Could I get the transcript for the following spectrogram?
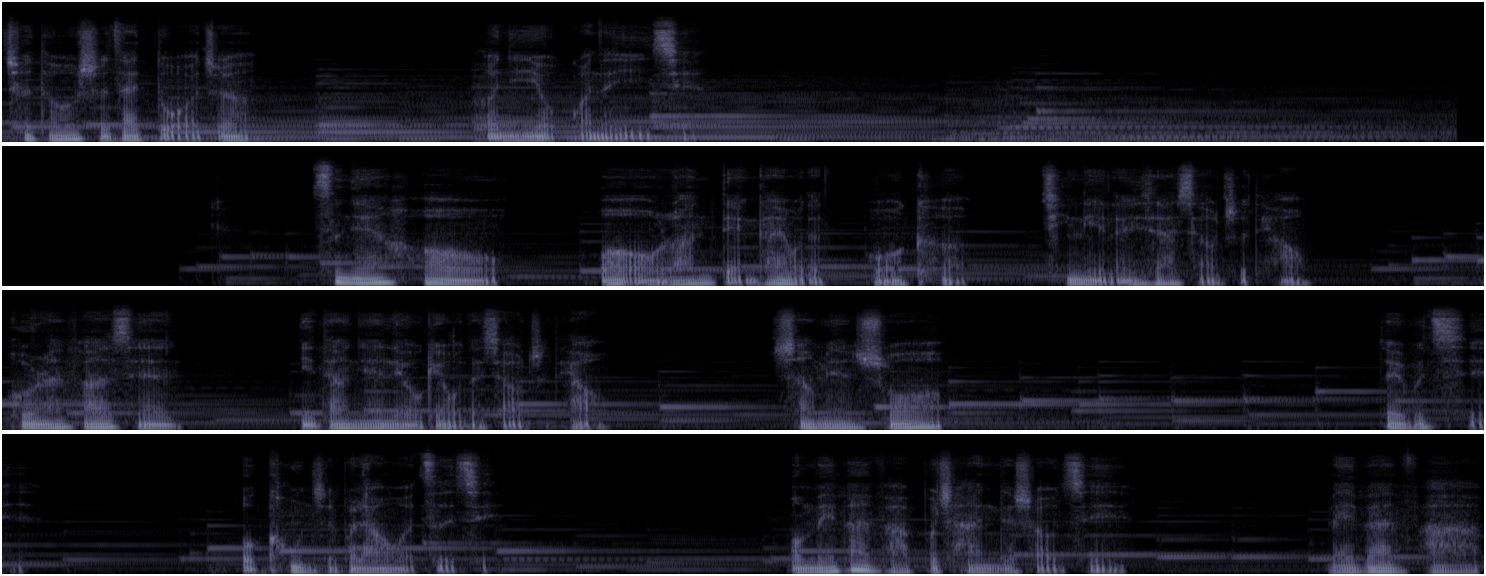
这都是在躲着和你有关的一切。四年后，我偶然点开我的博客，清理了一下小纸条，忽然发现你当年留给我的小纸条，上面说：“对不起，我控制不了我自己，我没办法不查你的手机。”没办法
